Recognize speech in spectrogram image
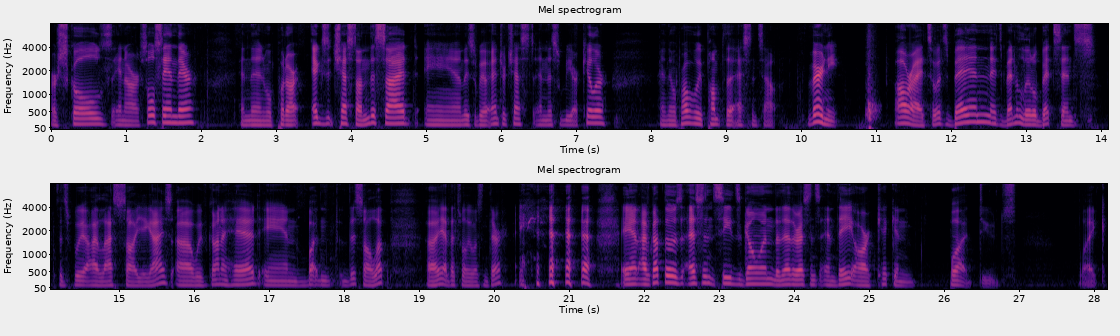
our skulls and our soul sand there. And then we'll put our exit chest on this side, and this will be our enter chest, and this will be our killer and then we'll probably pump the essence out. Very neat. All right, so it's been it's been a little bit since since we I last saw you guys. Uh, we've gone ahead and buttoned this all up. Uh, yeah, that's really wasn't there. and I've got those essence seeds going, the nether essence, and they are kicking butt, dudes. Like,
